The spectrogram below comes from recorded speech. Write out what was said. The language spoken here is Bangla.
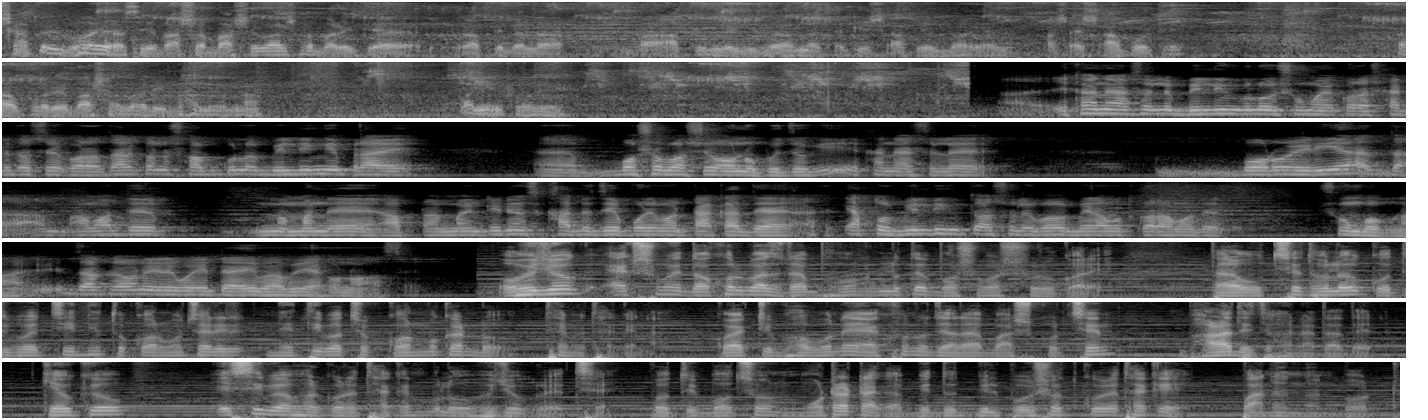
সাপের ভয় আছে, বাসা বাসা বাসা বাড়িতে রাতেরবেলা বা আতঙ্কের ভিতরে আমরা থাকে, সাপের ভয় আছে, বাসায় সাপ ওঠে। তারপরে বাসা বাড়ি ভালো না পানি পড়ে। এখানে আসলে বিল্ডিংগুলো ওই সময় করা ষাট দশকে করা, যার কারণে সবগুলো বিল্ডিংই প্রায় বসবাসে অনুপযোগী। এখানে আসলে বড় এরিয়া আমাদের মানে আপনার মেনটেনেন্স খাতে যে পরিমাণ টাকা দেয় এত বিল্ডিং তো আসলে এভাবে মেরামত করা আমাদের সম্ভব না। যার কারণে এটা এইভাবে এখনও আছে। অভিযোগ একসময় দখলবাজরা ভবনগুলোতে বসবাস শুরু করে। তারা উচ্ছেদ হলেও কতিপয় চিহ্নিত কর্মচারীর নেতিবাচক কর্মকাণ্ড থেমে থাকে না। কয়েকটি ভবনে এখনও যারা বাস করছেন ভাড়া দিতে হয় না তাদের। কেউ কেউ এসি ব্যবহার করে থাকেন বলে অভিযোগ রয়েছে। প্রতি বছর মোটা টাকা বিদ্যুৎ বিল পরিশোধ করে থাকে পানি উন্নয়ন বোর্ড।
